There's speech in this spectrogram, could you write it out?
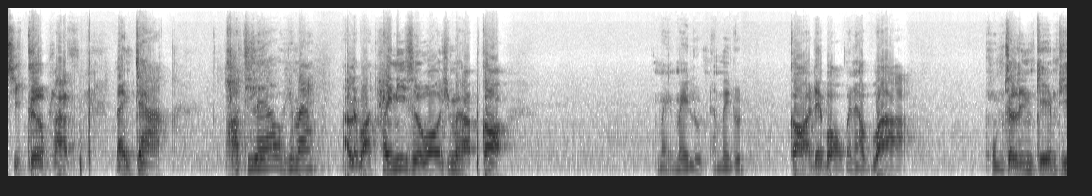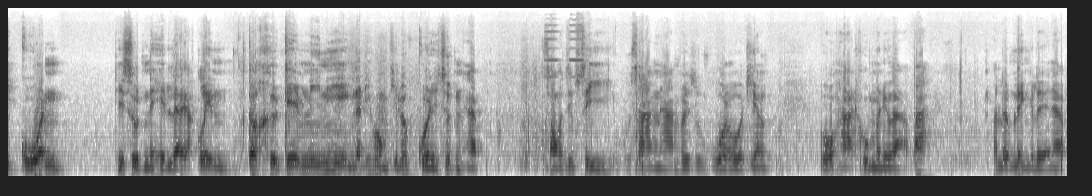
Seeker Plus หลังจากพาร์ทที่แล้วใช่ไหมอะไรวะ Tiny Server ใช่ไหมครับ ก็ ไม่ไม่หลุดนะไม่หลุด ก็ได้บอกไปนะครับว่า ผมจะเล่นเกมที่กวน ที่สุดในเห็นแล้วอยากเล่น ก็คือเกมนี้นี่เองนะที่ผมคิดว่ากวนที่สุดนะครับ2014โอ้โหสร้างนานไปสุดควรโอ้เที่ยงโอ้ห้าทุ่มมานี่ว่าไปมาเริ่มเล่นกันเลยนะครับ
